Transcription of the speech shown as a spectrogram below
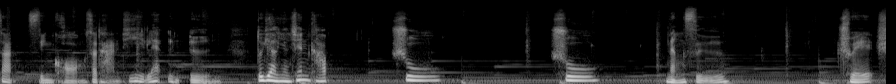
สัตว์สิ่งของสถานที่และอื่นๆ ตัวอย่างอย่างเช่นครับ ชู ชู หนังสือ学生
